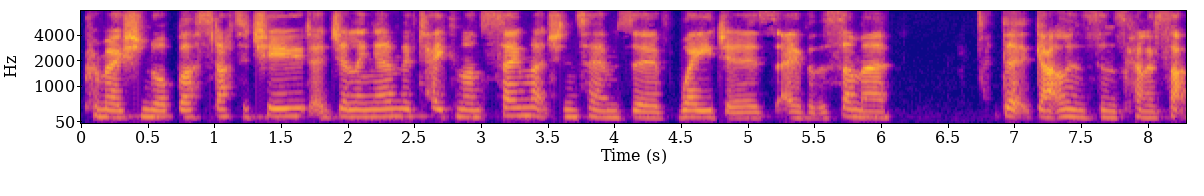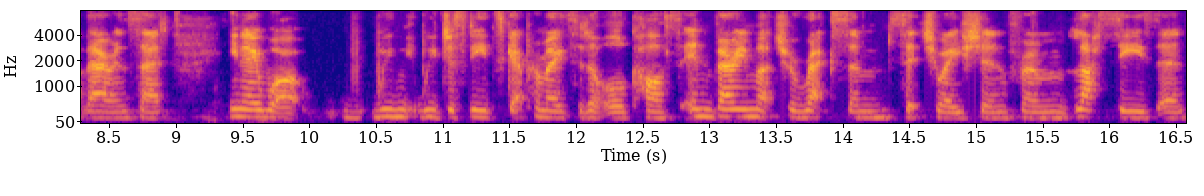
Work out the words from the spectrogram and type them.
promotion or bust attitude at Gillingham. They've taken on so much in terms of wages over the summer that Galinson's kind of sat there and said, you know what, we we just need to get promoted at all costs in very much a Wrexham situation from last season.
